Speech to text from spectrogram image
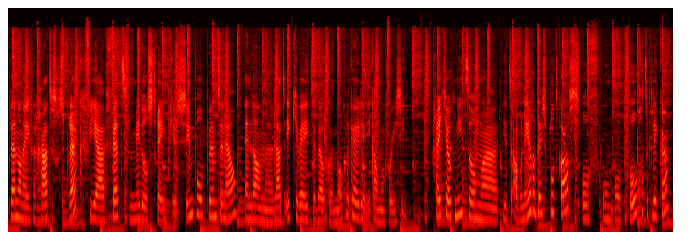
plan dan even een gratis gesprek via vet-simpel.nl en dan laat ik je weten welke mogelijkheden ik allemaal voor je zie. Vergeet je ook niet om eh, je te abonneren op deze podcast of om op volgen te klikken.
